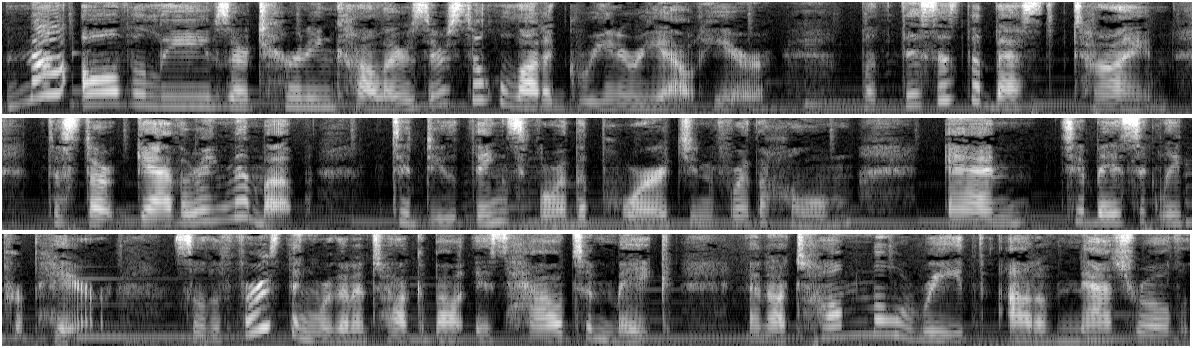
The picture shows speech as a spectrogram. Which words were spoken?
not all the leaves are turning colors, there's still a lot of greenery out here, but this is the best time to start gathering them up to do things for the porch and for the home and to basically prepare. So, the first thing we're going to talk about is how to make an autumnal wreath out of natural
